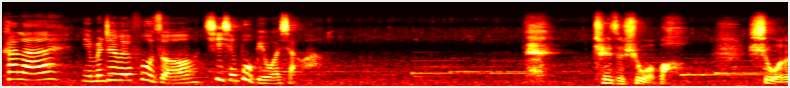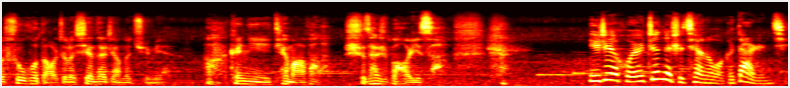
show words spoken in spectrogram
看来你们这位副总气性不比我小啊。这次是我不好，是我的疏忽导致了现在这样的局面啊！给你添麻烦了，实在是不好意思啊。你这回真的是欠了我个大人情，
